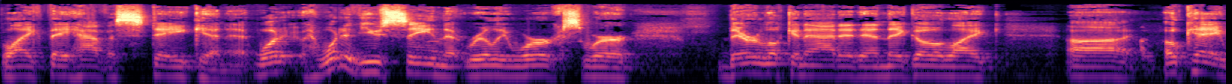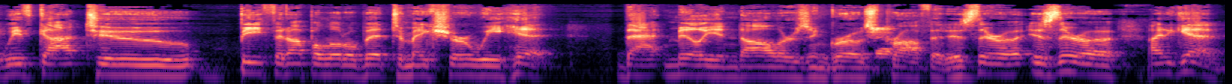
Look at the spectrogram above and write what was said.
like they have a stake in it? What what have you seen that really works where they're looking at it and they go like uh, okay we've got to beef it up a little bit to make sure we hit that million dollars in gross profit. Is there a is there a and again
